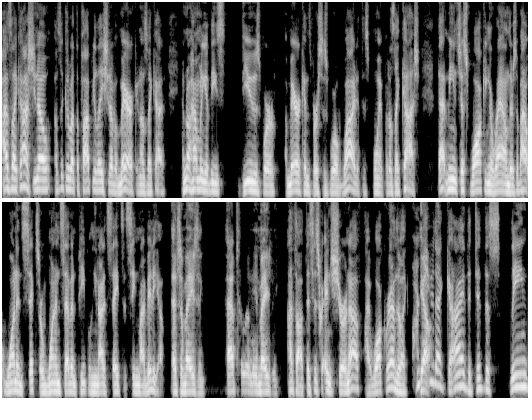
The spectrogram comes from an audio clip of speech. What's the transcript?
I was like, gosh, you know, I was looking about the population of America, and I was like, I, I don't know how many of these views were Americans versus worldwide at this point, but I was like, gosh, that means just walking around, there's about one in six or one in seven people in the United States that seen my video. That's amazing. Absolutely amazing. I thought this is great. And sure enough, I walk around, they're like, aren't Yeah. you that guy that did this lean?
